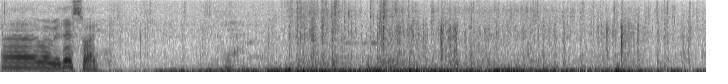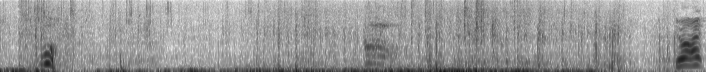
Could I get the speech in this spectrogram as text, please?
Uh, where are we? This way. Yeah. Whoa. You alright?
